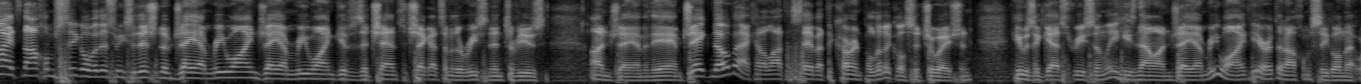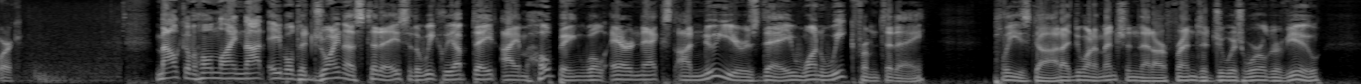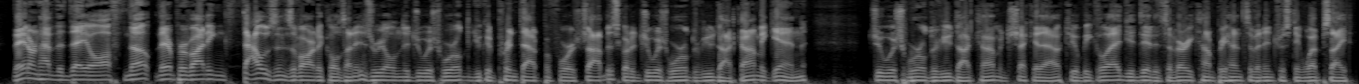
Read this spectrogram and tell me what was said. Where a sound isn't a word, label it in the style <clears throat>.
Hi, it's Nachum Segal with this week's edition of JM Rewind. JM Rewind gives us a chance to check out some of the recent interviews on JM and the AM. Jake Novak had a lot to say about the current political situation. He was a guest recently. He's now on JM Rewind here at the Nachum Segal Network. Malcolm Hoenlein not able to join us today, so the weekly update I am hoping will air next on New Year's Day, one week from today. Please God. I do want to mention that our friends at Jewish World Review they don't have the day off. No, they're providing thousands of articles on Israel and the Jewish world that you could print out before Shabbos. Go to jewishworldreview.com. Again, jewishworldreview.com and check it out. You'll be glad you did. It's a very comprehensive and interesting website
